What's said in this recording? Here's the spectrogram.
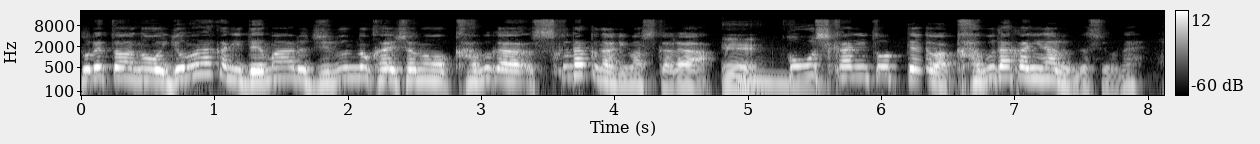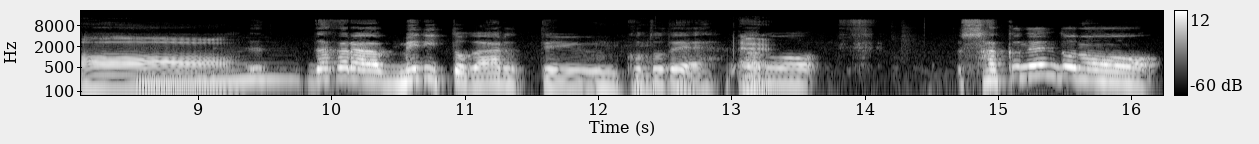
それとあの世の中に出回る自分の会社の株が少なくなりますから、ええ、投資家にとっては株高になるんですよね。はあ、だからメリットがあるっていうことで、あの昨年度の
